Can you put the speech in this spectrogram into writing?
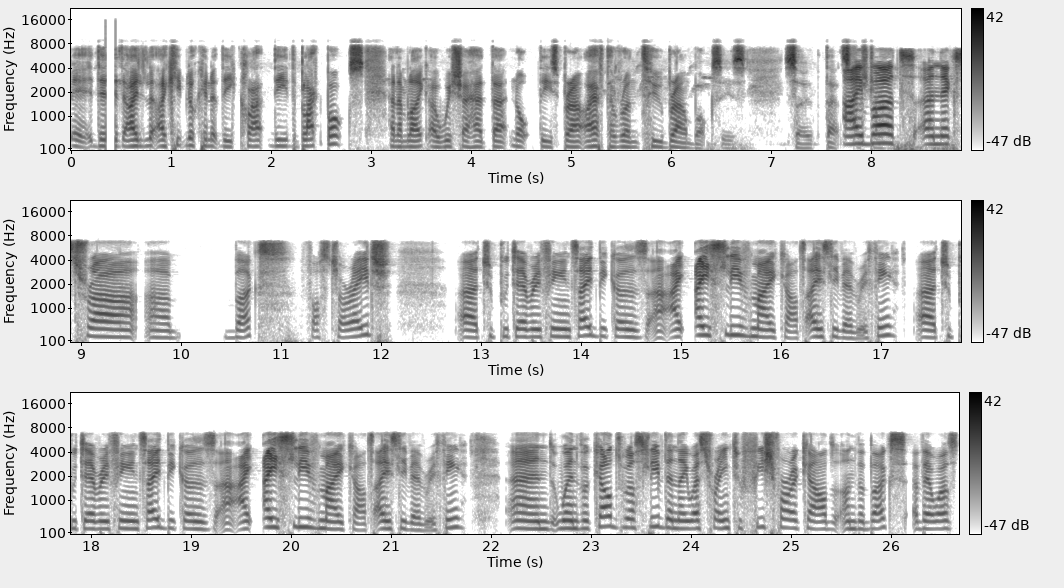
Eh, I, I keep looking at the, the the black box, and I'm like, I wish I had that. Not these brown. I have to run two brown boxes. So that's. I bought an extra uh, box for storage uh, to put everything inside because I, I sleeve my cards. I sleeve everything uh, to put everything inside because I, I sleeve my cards. I sleeve everything. And when the cards were sleeved and I was trying to fish for a card on the box, there was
